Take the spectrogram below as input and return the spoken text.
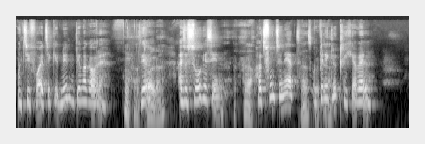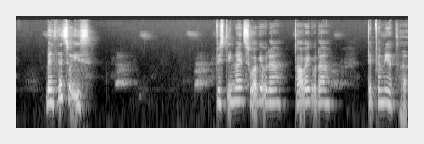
Und sie freut sich, geht mit und immer gerade. Ja, toll, ne? Also so gesehen Ja. hat es funktioniert. Ist und gut, bin ich glücklich, ja, weil wenn es nicht so ist, bist du immer in Sorge oder traurig oder deprimiert. Ja.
